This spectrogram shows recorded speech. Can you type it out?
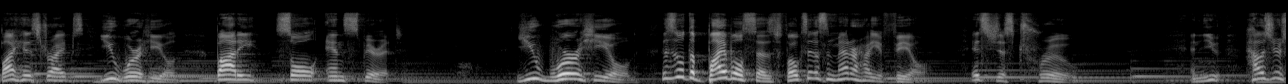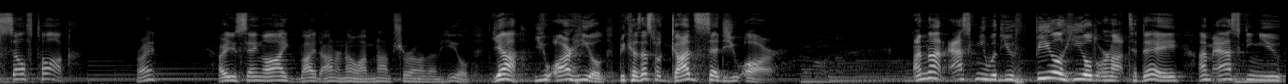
By His stripes, you were healed. Body, soul, and spirit. You were healed. This is what the Bible says, folks. It doesn't matter how you feel, it's just true. And you, how's your self talk, right? Are you saying, oh, I, I, I don't know, I'm not sure I'm, I'm healed? Yeah, you are healed because that's what God said you are. I'm not asking you whether you feel healed or not today. I'm asking you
